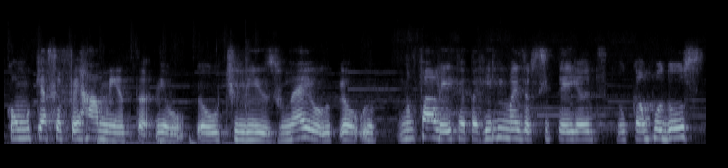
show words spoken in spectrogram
como que essa ferramenta eu, eu utilizo, né? Eu, eu, eu não falei Teta Healing, mas eu citei antes no campo dos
